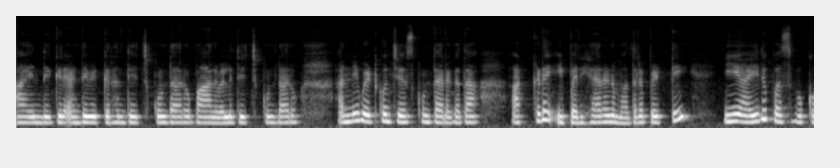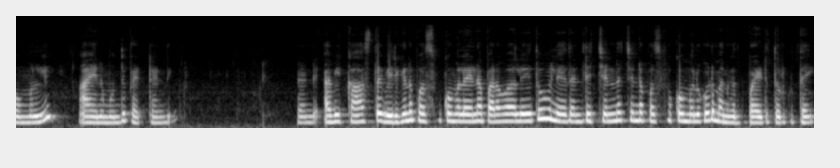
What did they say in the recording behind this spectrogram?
ఆయన దగ్గర అంటే విగ్రహం తెచ్చుకుంటారు పాలవెల్లి తెచ్చుకుంటారు అన్నీ పెట్టుకొని చేసుకుంటారు కదా అక్కడే ఈ పరిహారాన్ని మొదలుపెట్టి ఈ ఐదు పసుపు కొమ్మల్ని ఆయన ముందు పెట్టండి. రండి అవి కాస్త విరిగిన పసుపు కొమ్మలైనా పర్వాలేదు లేదంటే చిన్న చిన్న పసుపు కొమ్మలు కూడా మనకు బయట దొరుకుతాయి.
